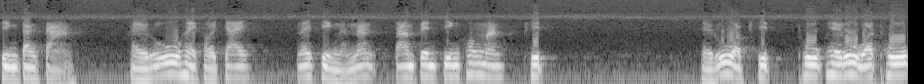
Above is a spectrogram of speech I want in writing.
สิ่งต่างๆ ให้รู้ให้เข้าใจในสิ่งนั้นนั้นตามเป็นจริงของมันผิด ให้รู้ว่าผิด ถูกให้รู้ว่าถูก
